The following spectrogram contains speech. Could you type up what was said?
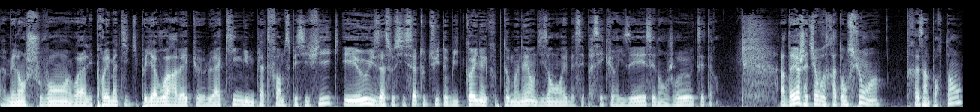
Euh, mélange souvent euh, voilà les problématiques qu'il peut y avoir avec euh, le hacking d'une plateforme spécifique et eux ils associent ça tout de suite au Bitcoin et aux crypto-monnaies en disant ouais ben c'est pas sécurisé, c'est dangereux, etc. Alors d'ailleurs j'attire votre attention, hein, très important.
